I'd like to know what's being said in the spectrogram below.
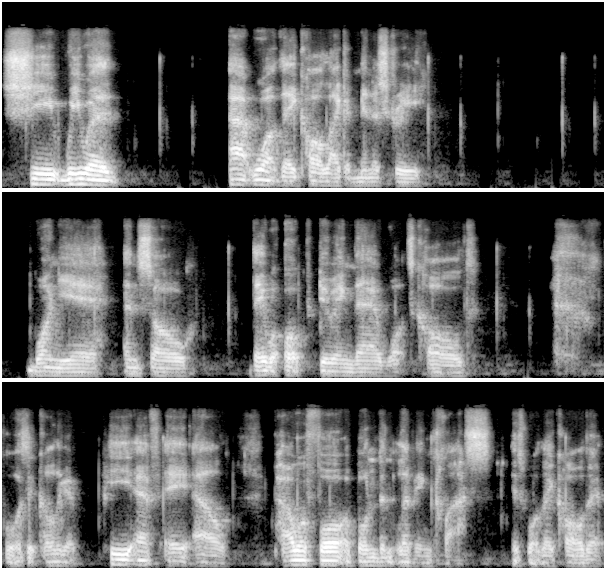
she we were at what they call like a ministry one year and so they were up doing their what's called what was it called again? Pfal power for abundant living class is what they called it.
